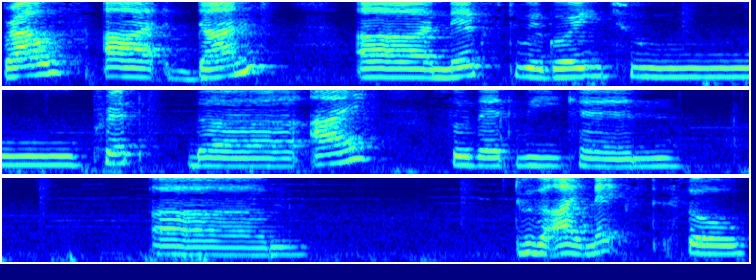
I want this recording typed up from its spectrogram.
brows are done. Uh, next, we're going to prep the eye so that we can um, do the eye next. So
